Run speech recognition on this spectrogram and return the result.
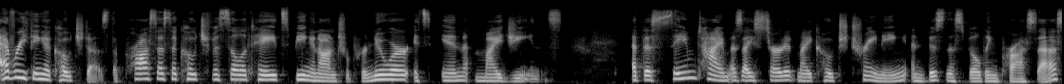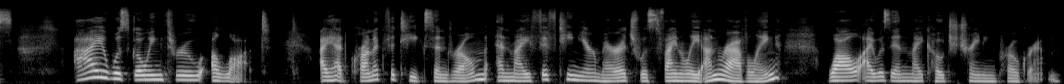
Everything a coach does, the process a coach facilitates, being an entrepreneur, it's in my genes. At the same time as I started my coach training and business building process, I was going through a lot. I had chronic fatigue syndrome, and my 15 year marriage was finally unraveling while I was in my coach training program.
